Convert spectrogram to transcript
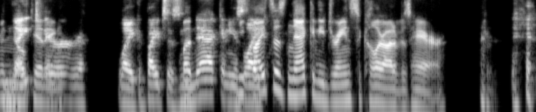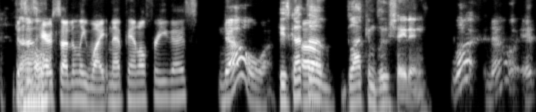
no night kidding. terror like bites his But neck and he's he like bites his neck and he drains the color out of his hair. Is his hair suddenly white in that panel for you guys? no He's got Oh. the black and blue shading. what no it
